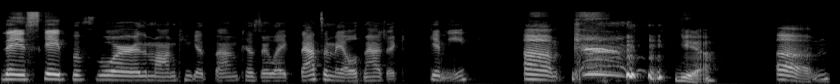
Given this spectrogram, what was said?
they escape before the mom can get them because they're like, that's a male with magic. Give me. Um Yeah. Um,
